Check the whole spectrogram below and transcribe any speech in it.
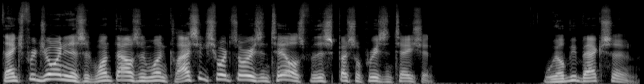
Thanks for joining us at 1001 Classic Short Stories and Tales for this special presentation. We'll be back soon.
